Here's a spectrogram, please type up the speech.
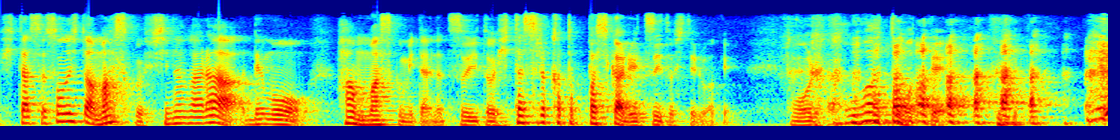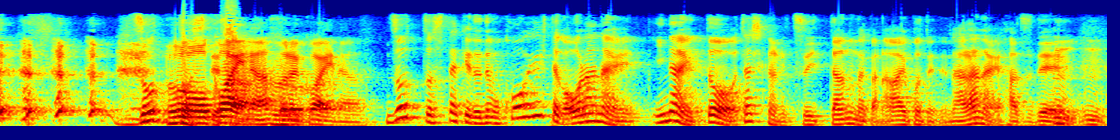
ひたすらその人はマスクしながらでも反マスクみたいなツイートをひたすら片っ端からリツイートしてるわけ。もう俺怖っと思って ゾッとおし怖いな、それうん。怖いな。ゾッとしたけどでもこういう人がおらないいないと確かにツイッターの中のああいうことにはならないはずで、うんうん。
